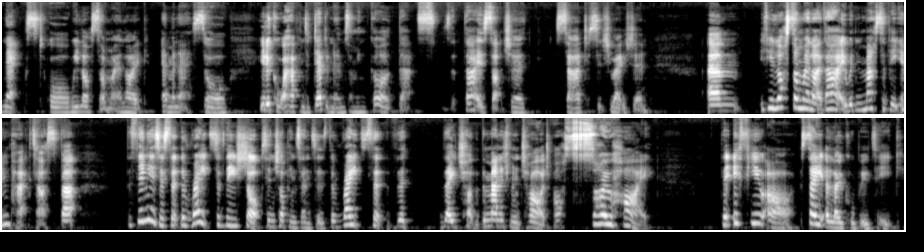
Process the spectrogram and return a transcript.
Next or we lost somewhere like M&S or you look at what happened to Debenhams. I mean, God, that's that is such a sad situation. Um, if you lost somewhere like that, it would massively impact us. But the thing is, is that the rates of these shops in shopping centres, the rates that the they char- that the management charge are so high that if you are, say, a local boutique,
